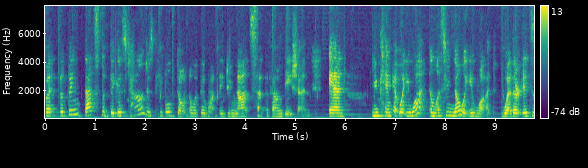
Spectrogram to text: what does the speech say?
But the thing that's the biggest challenge is people don't know what they want. They do not set the foundation. And you can't get what you want unless you know what you want. Whether it's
